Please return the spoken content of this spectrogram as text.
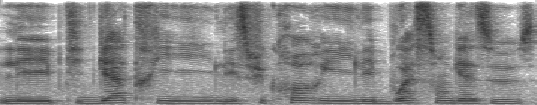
les petites gâteries, les sucreries, les boissons gazeuses.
